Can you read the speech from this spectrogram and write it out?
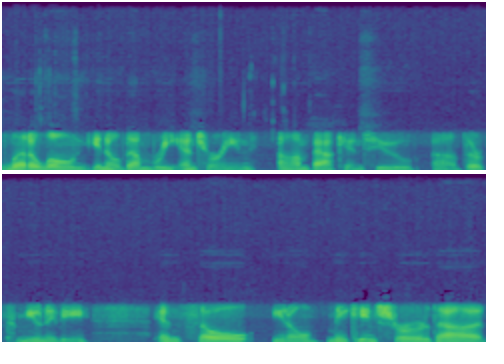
let alone you know them re-entering um, back into uh, their community. And so you know making sure that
